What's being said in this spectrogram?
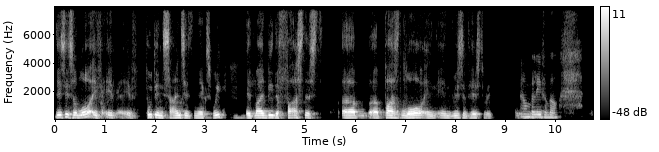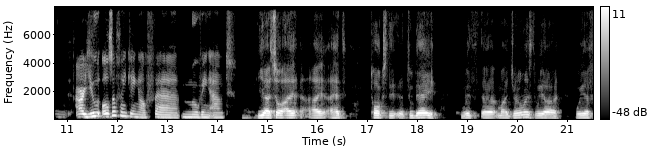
this is a law. If if if Putin signs it next week, it might be the fastest passed law in, in recent history. Unbelievable. Are you also thinking of uh, moving out? Yeah, so I, I, I had talks the, uh, today with uh, my journalist. We are we have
